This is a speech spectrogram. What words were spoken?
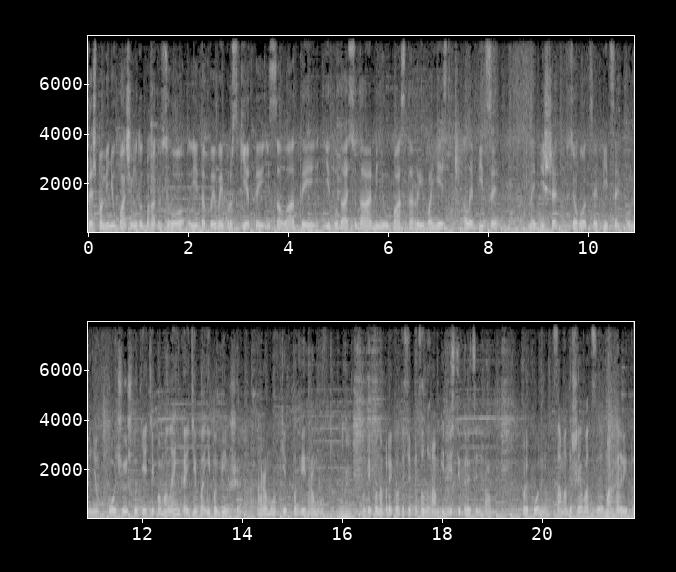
Теж по меню бачимо тут багато всього. І до пива, і брускети, і салати, і туди-сюди меню, паста, риба є. Але піци найбільше всього це піци у меню. О, чуєш, тут є типу маленька і типу, і побільше грамовки, по дві грамовки. Ну, типу, наприклад, ось 500 грам і 230 грам. Прикольно. Сама дешева це маргарита.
